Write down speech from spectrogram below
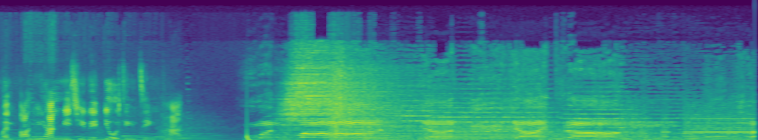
เหมือนตอนที่ท่านมีชีวิตอยู่จริง ๆ ค่ะหวนวานหยาดเหงื่อยายพรางไหล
